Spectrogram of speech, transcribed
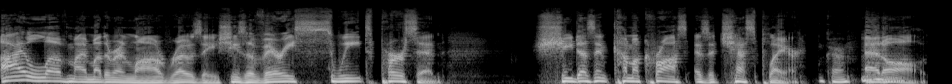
I love my mother-in-law, Rosie. She's a very sweet person. She doesn't come across as a chess player Okay. at all.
